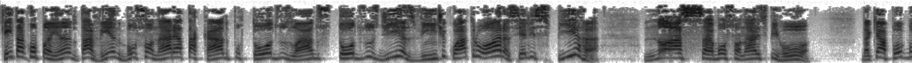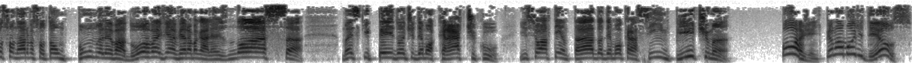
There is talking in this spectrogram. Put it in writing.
Quem está acompanhando, está vendo, Bolsonaro é atacado por todos os lados, todos os dias, 24 horas. Se ele espirra, nossa, Bolsonaro espirrou. Daqui a pouco Bolsonaro vai soltar um pum no elevador, vai vir a Vera Magalhães. Nossa, mas que peido antidemocrático. Isso é um atentado à democracia impeachment. Porra, gente, pelo amor de Deus.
